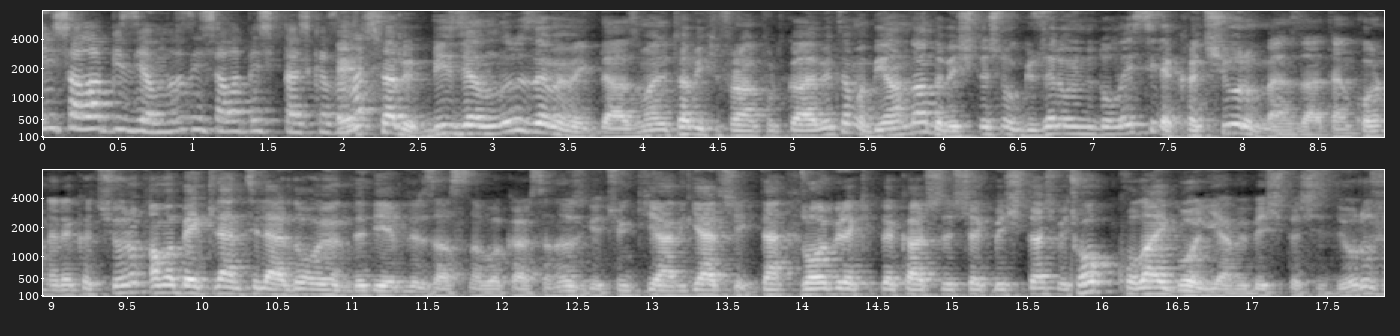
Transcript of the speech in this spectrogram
İnşallah biz yanılırız. İnşallah Beşiktaş kazanır. Evet tabii biz yanılırız dememek lazım. Hani tabii ki Frankfurt galibiyet ama bir yandan da Beşiktaş'ın o güzel oyunu dolayısıyla kaçıyorum ben zaten. Kornere kaçıyorum ama beklentiler de o yönde diyebiliriz aslına bakarsan Özge. Çünkü yani gerçekten zor bir rakiple karşılaşacak Beşiktaş ve çok kolay gol yiyen bir Beşiktaş izliyoruz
